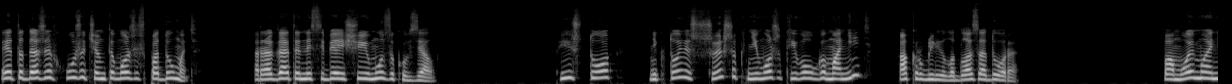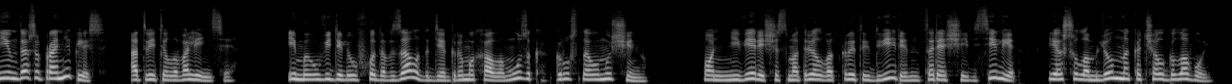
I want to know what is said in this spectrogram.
«Это даже хуже, чем ты можешь подумать. Рогатый на себя еще и музыку взял». «И что, никто из шишек не может его угомонить?» — округлила глаза Дора. «По-моему, они им даже прониклись», — ответила Валенсия. И мы увидели у входа в зал, где громыхала музыка, грустного мужчину. Он неверяще смотрел в открытые двери на царящее веселье и ошеломленно качал головой.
